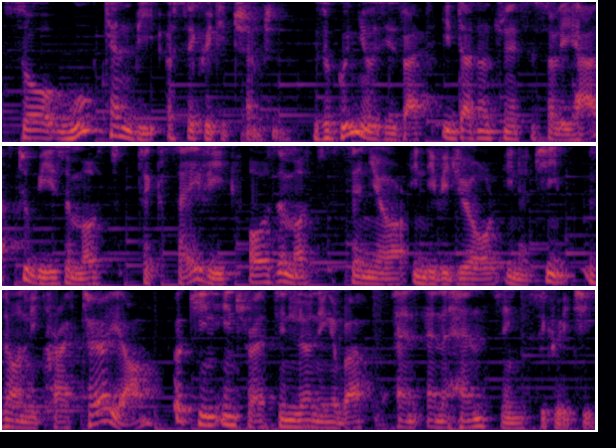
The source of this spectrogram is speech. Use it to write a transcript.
So who can be a security champion? The good news is that it doesn't necessarily have to be the most tech-savvy or the most senior individual in a team. The only criteria, a keen interest in learning about and enhancing security.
